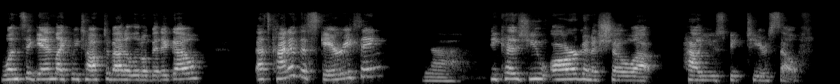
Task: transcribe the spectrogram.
once again, like we talked about a little bit ago, that's kind of the scary thing. Yeah. Because you are going to show up how you speak to yourself.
